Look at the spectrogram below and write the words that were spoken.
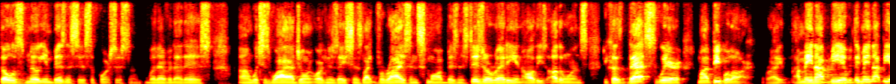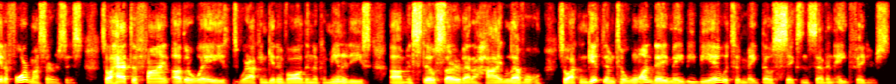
those million businesses support system whatever that is um, which is why i join organizations like verizon small business digital ready and all these other ones because that's where my people are right? I may not be able, they may not be able to afford my services. So I had to find other ways where I can get involved in the communities um, and still serve at a high level so I can get them to one day maybe be able to make those six and seven, eight figures.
